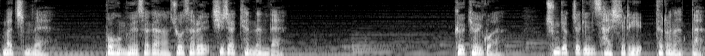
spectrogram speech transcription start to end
마침내 보험회사가 조사를 시작했는데 그 결과 충격적인 사실이 드러났다.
